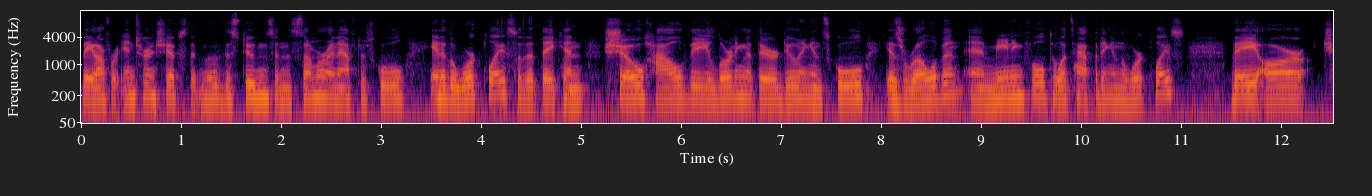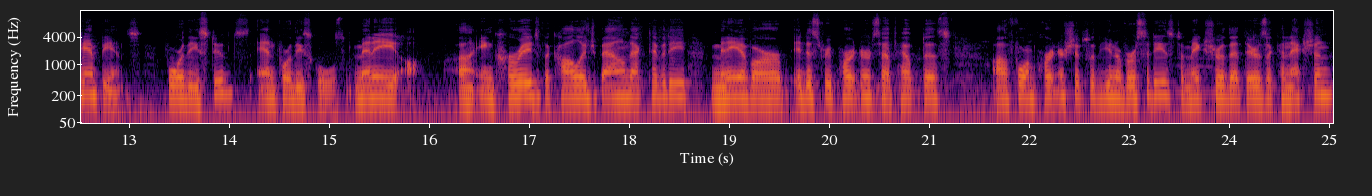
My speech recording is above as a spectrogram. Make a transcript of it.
They offer internships that move the students in the summer and after school into the workplace so that they can show how the learning that they're doing in school is relevant and meaningful to what's happening in the workplace. They are champions for these students and for these schools. Many uh, encourage the college-bound activity. Many of our industry partners have helped us uh, form partnerships with universities to make sure that there's a connection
